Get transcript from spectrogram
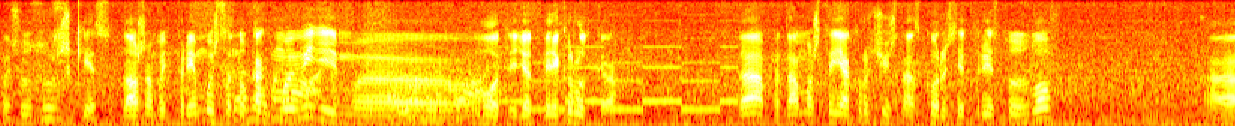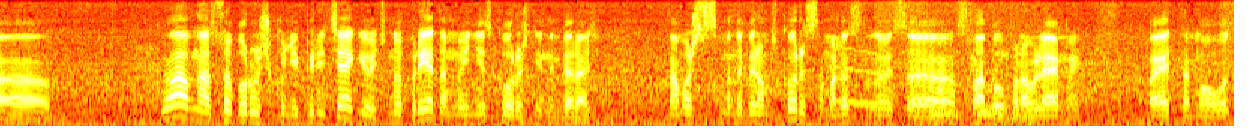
То есть у сушки должно быть преимущество. Но как мы видим, э, вот, идет перекрутка. Да, потому что я кручусь на скорости 300 узлов. Э, главное особо ручку не перетягивать, но при этом и не скорость не набирать. Потому что если мы наберем скорость, самолет становится слабо управляемый. Поэтому вот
